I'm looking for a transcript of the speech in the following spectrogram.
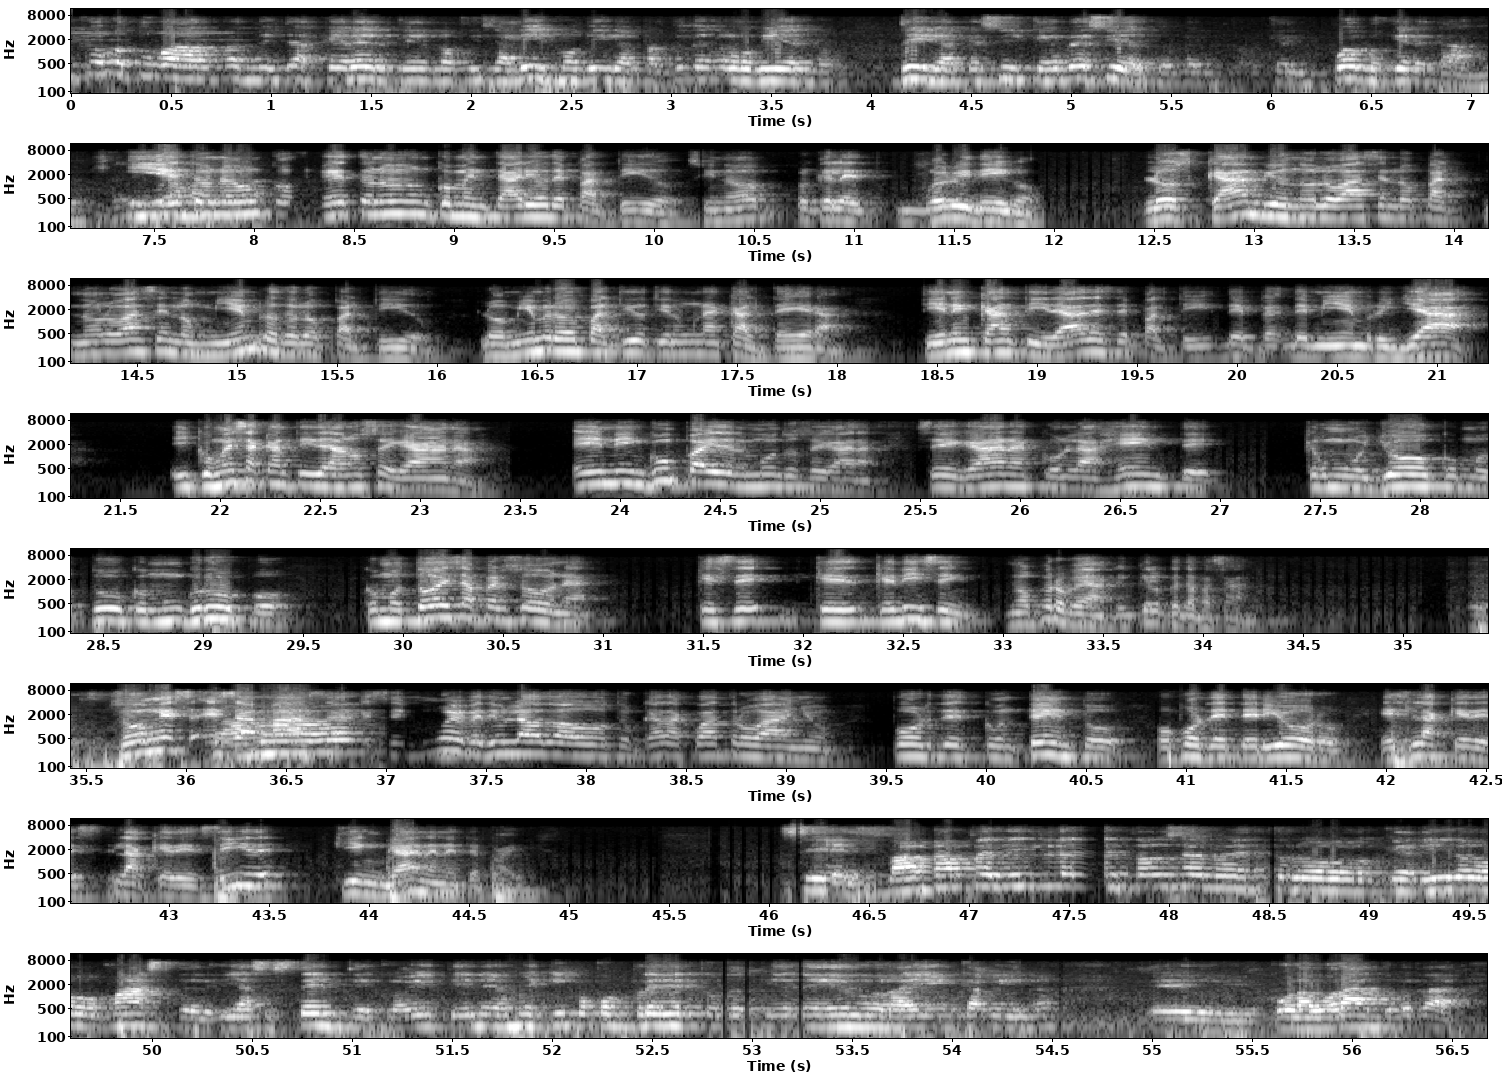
¿Cómo tú vas a, a querer que el oficialismo diga, a partir del gobierno, diga que sí, que es cierto, que que el pueblo quiere cambio. Y esto no, es un, esto no es un comentario de partido, sino porque le vuelvo y digo, los cambios no lo hacen los, no lo hacen los miembros de los partidos. Los miembros del partido tienen una cartera, tienen cantidades de, de, de miembros y ya. Y con esa cantidad no se gana. En ningún país del mundo se gana. Se gana con la gente como yo, como tú, como un grupo, como toda esa persona que, se, que, dicen, no, pero vean, ¿qué es lo que está pasando? Son esa masa que se mueve de un lado a otro cada cuatro años por descontento o por deterioro, es la que, la que decide quién gana en este país. Sí, vamos a pedirle entonces a nuestro querido máster y asistente, que hoy tiene un equipo completo, que tiene Edward ahí en cabina, eh, colaborando, ¿verdad?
